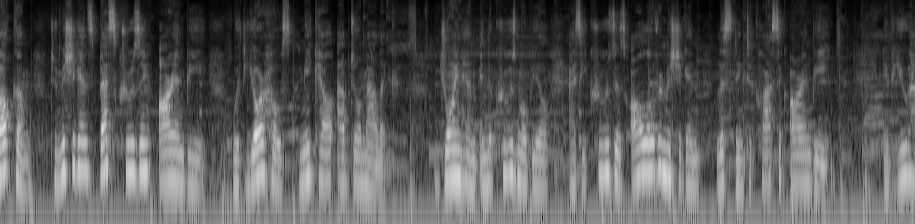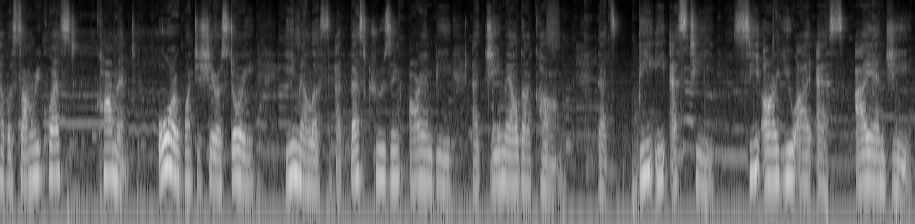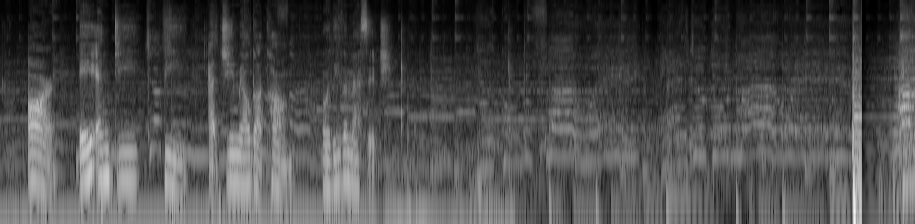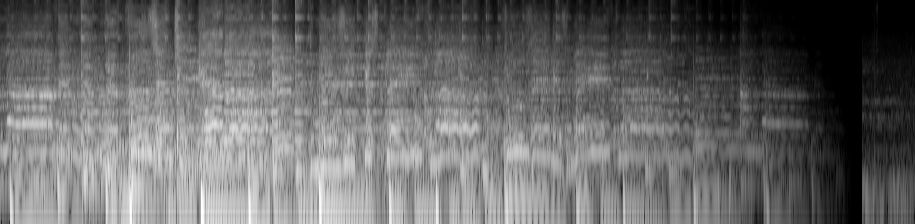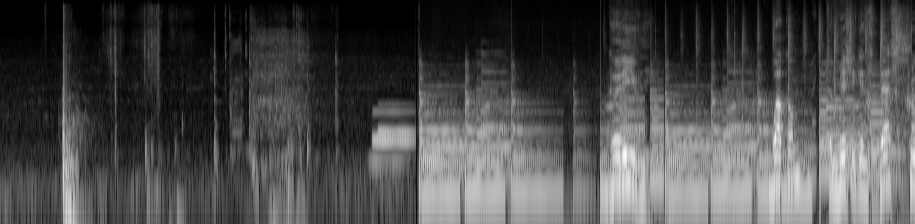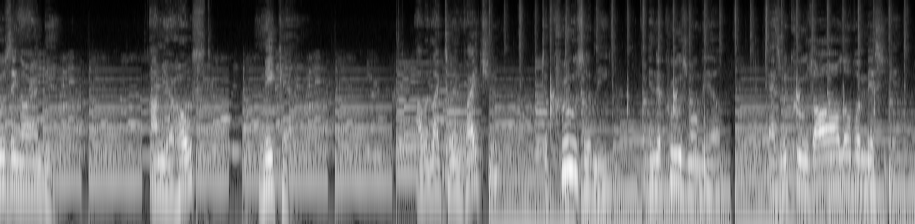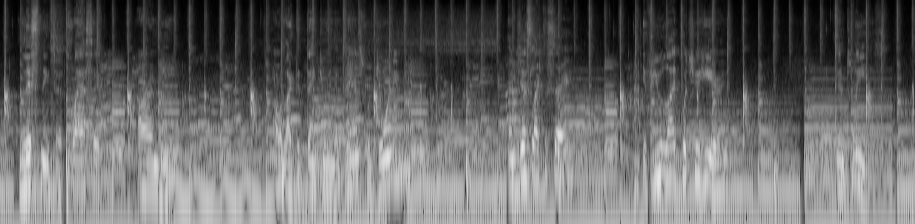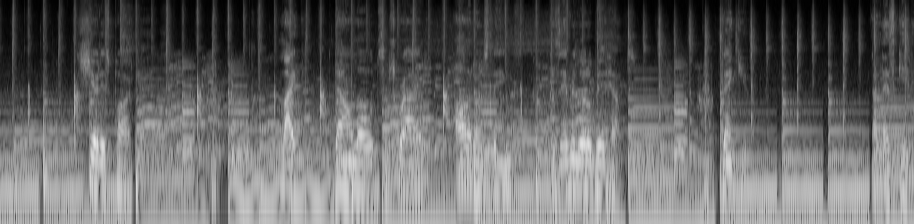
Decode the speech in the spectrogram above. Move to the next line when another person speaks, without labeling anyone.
Welcome to Michigan's Best Cruising R&B with your host Mikal Abdul Malik. Join him in the cruise mobile as he cruises all over Michigan listening to classic R&B. If you have a song request, comment, or want to share a story, email us at bestcruisingrandb at gmail.com. That's B E S T C R U I S I N G R andv at gmail.com or leave a message.
I love Good evening. Welcome to Michigan's Best Cruising R&B. I'm your host, Mika. I would like to invite you to cruise with me in the Cruise Mobile as we cruise all over Michigan listening to classic R&B. I would like to thank you in advance for joining me. And just like to say, if you like what you're hearing, then please share this podcast. Like, download, subscribe, all of those things, because every little bit helps. Thank you. Now let's get it.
